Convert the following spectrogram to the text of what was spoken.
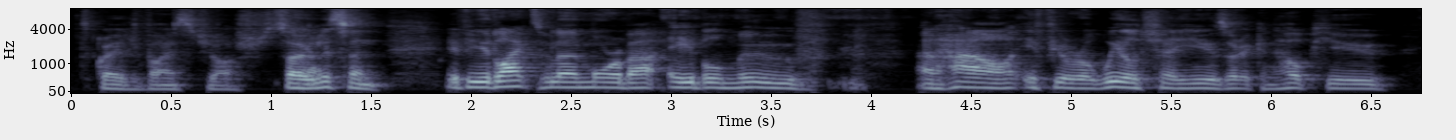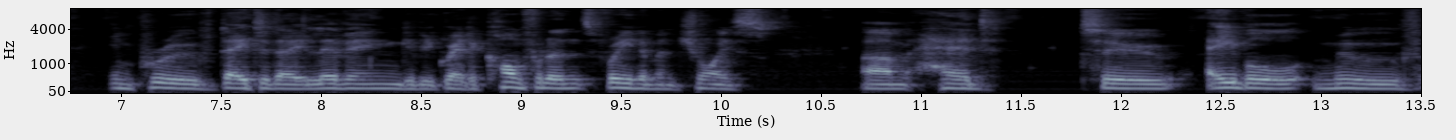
It's great advice, Josh. So Yeah. listen, if you'd like to learn more about Able Move and how, if you're a wheelchair user, it can help you improve day-to-day living, give you greater confidence, freedom, and choice, um, head to ablemove.co.uk.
